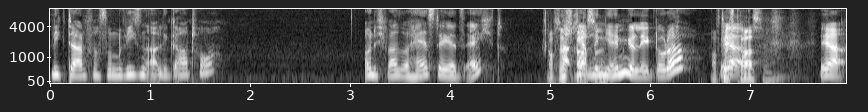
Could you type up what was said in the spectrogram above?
liegt da einfach so ein riesen Alligator. Und ich war so, hä, ist der jetzt echt? Auf der Ah, Die haben Straße. den hier hingelegt, oder? Auf der ja. Straße. Ja.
